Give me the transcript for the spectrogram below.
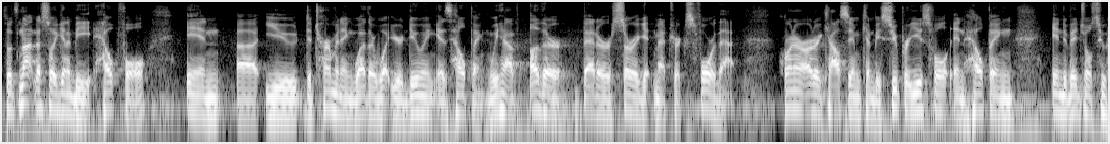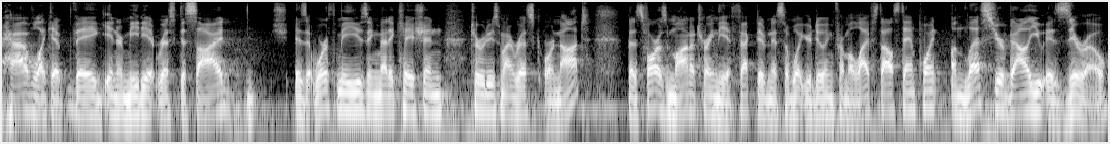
So it's not necessarily going to be helpful in uh, you determining whether what you're doing is helping. We have other better surrogate metrics for that. Coronary artery calcium can be super useful in helping individuals who have like a vague intermediate risk decide is it worth me using medication to reduce my risk or not. But as far as monitoring the effectiveness of what you're doing from a lifestyle standpoint, unless your value is zero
